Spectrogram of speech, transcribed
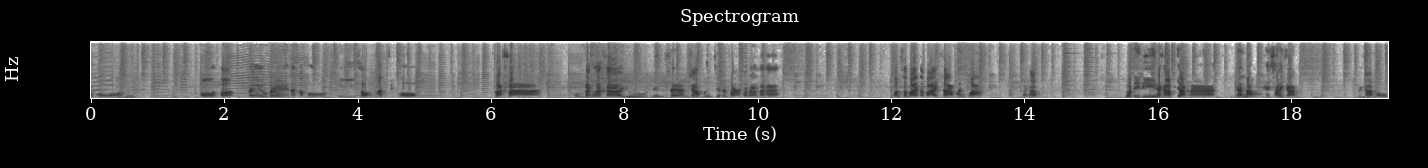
ครับผมโปรตอนเบเว่นะครับผมปี 2016 ราคา ผมตั้งราคาอยู่ 197,000 บาทเท่านั้นนะฮะผ่อนสบายสบาย3,000 กว่านะครับรถดีๆนะครับ อยากมาแนะนำให้ใช้กันนะครับผม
